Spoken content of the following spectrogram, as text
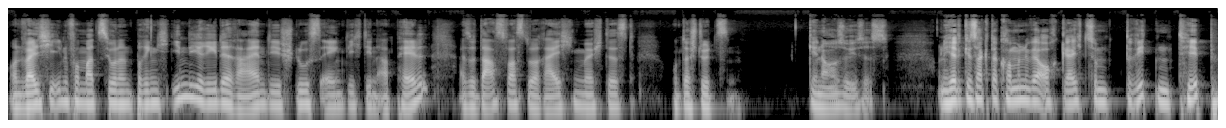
und welche Informationen bringe ich in die Rede rein, die schlussendlich den Appell, also das, was du erreichen möchtest, unterstützen. Genau so ist es. Und ich hätte gesagt, da kommen wir auch gleich zum dritten Tipp.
